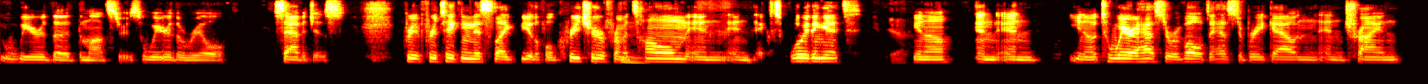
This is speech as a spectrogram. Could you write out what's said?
we're the the monsters, we're the real savages for, for taking this like beautiful creature from its Mm. home and and exploiting it Yeah. you know and and you know to where it has to revolt it has to break out and and try and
